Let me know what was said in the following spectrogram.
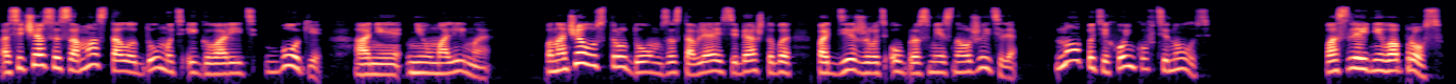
А сейчас и сама стала думать и говорить «боги», а не «неумолимое». Поначалу с трудом, заставляя себя, чтобы поддерживать образ местного жителя, но потихоньку втянулась. «Последний вопрос»,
